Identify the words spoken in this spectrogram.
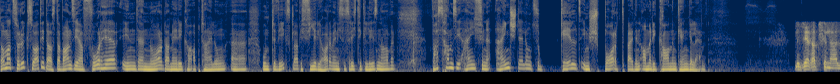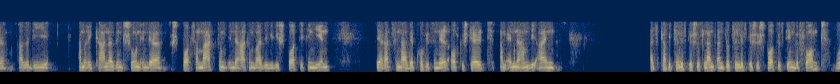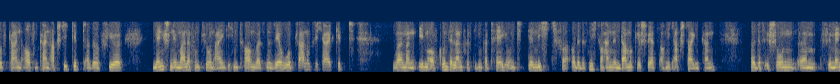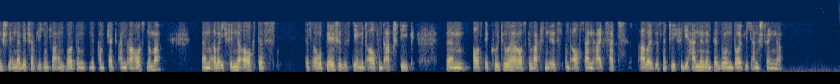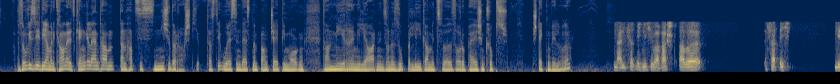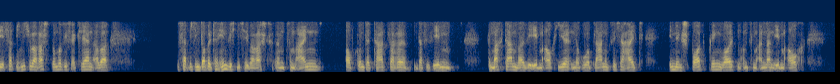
Nochmal zurück zu Adidas. Da waren Sie ja vorher in der Nordamerika-Abteilung äh, unterwegs, glaube ich, vier Jahre, wenn ich das richtig gelesen habe. Was haben Sie eigentlich für eine Einstellung zu Geld im Sport bei den Amerikanern kennengelernt? Eine sehr rationale. Also die Amerikaner sind schon in der Sportvermarktung, in der Art und Weise, wie sie Sport definieren, sehr rational, sehr professionell aufgestellt. Am Ende haben sie ein als kapitalistisches Land ein sozialistisches Sportsystem geformt, wo es keinen Auf- und keinen Abstieg gibt. Also für Menschen in meiner Funktion eigentlich ein Traum, weil es eine sehr hohe Planungssicherheit gibt, weil man eben aufgrund der langfristigen Verträge und der nicht oder des nicht vorhandenen Damoklesschwerts auch nicht absteigen kann. Also das ist schon ähm, für Menschen in der wirtschaftlichen Verantwortung eine komplett andere Hausnummer. Ähm, aber ich finde auch, dass das europäische System mit Auf- und Abstieg ähm, aus der Kultur heraus gewachsen ist und auch seinen Reiz hat. Aber es ist natürlich für die handelnden Personen deutlich anstrengender. Aber so wie Sie die Amerikaner jetzt kennengelernt haben, dann hat es nicht überrascht, dass die US-Investmentbank JP Morgan da mehrere Milliarden in so eine Superliga mit zwölf europäischen Clubs stecken will, oder? Nein, es hat mich nicht überrascht, aber es hat mich, nee, es hat mich nicht überrascht, so muss ich es erklären, aber es hat mich in doppelter Hinsicht nicht überrascht. Ähm, zum einen aufgrund der Tatsache, dass sie es eben gemacht haben, weil sie eben auch hier eine hohe Planungssicherheit in den Sport bringen wollten und zum anderen eben auch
